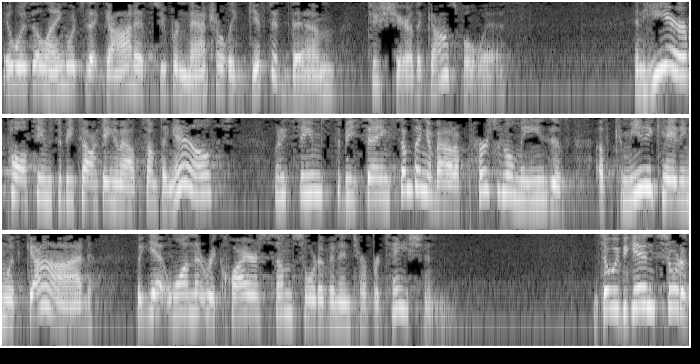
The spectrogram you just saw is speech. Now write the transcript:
It was a language that God had supernaturally gifted them to share the gospel with. And here, Paul seems to be talking about something else when he seems to be saying something about a personal means of, of communicating with God but yet one that requires some sort of an interpretation. And so we begin sort of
